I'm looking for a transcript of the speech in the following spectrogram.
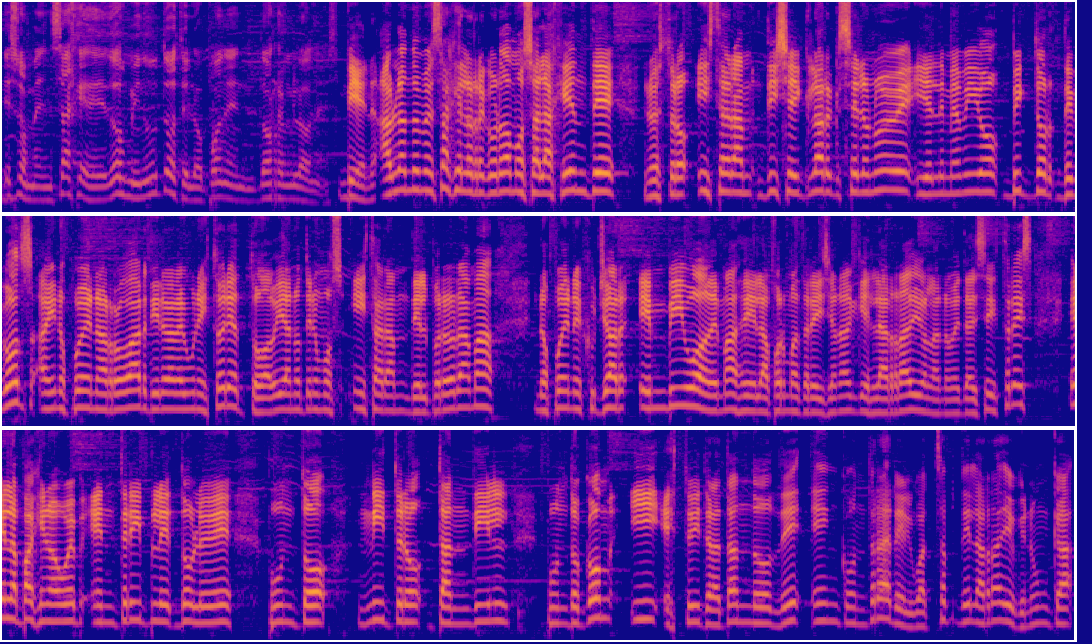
esos mensajes de dos minutos te lo ponen dos renglones. Bien, hablando de mensajes, le recordamos a la gente nuestro Instagram DJ Clark09 y el de mi amigo Víctor The Gods. Ahí nos pueden arrobar, tirar alguna historia. Todavía no tenemos Instagram del programa. Nos pueden escuchar en vivo, además de la forma tradicional que es la radio en la 96.3, en la página web en www.nitrotandil.com y estoy tratando de encontrar el WhatsApp de la radio que nunca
